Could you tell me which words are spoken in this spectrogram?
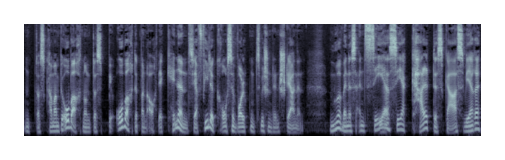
Und das kann man beobachten und das beobachtet man auch. Wir kennen sehr viele große Wolken zwischen den Sternen. Nur wenn es ein sehr, sehr kaltes Gas wäre,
